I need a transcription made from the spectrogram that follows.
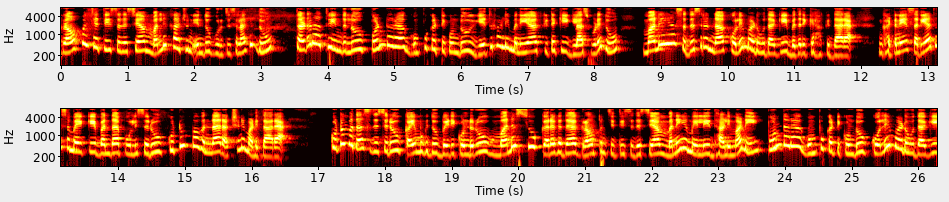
ಗ್ರಾಮ ಪಂಚಾಯಿತಿ ಸದಸ್ಯ ಮಲ್ಲಿಕಾರ್ಜುನ್ ಎಂದು ಗುರುತಿಸಲಾಗಿದ್ದು ತಡರಾತ್ರಿಯಿಂದಲೂ ಪುಂಡರ ಗುಂಪು ಕಟ್ಟಿಕೊಂಡು ಎದುರಾಳಿ ಮನೆಯ ಕಿಟಕಿ ಗ್ಲಾಸ್ ಒಡೆದು ಮನೆಯ ಸದಸ್ಯರನ್ನ ಕೊಲೆ ಮಾಡುವುದಾಗಿ ಬೆದರಿಕೆ ಹಾಕಿದ್ದಾರೆ. ಘಟನೆ ಸರಿಯಾದ ಸಮಯಕ್ಕೆ ಬಂದ ಪೊಲೀಸರು ಕುಟುಂಬವನ್ನ ರಕ್ಷಣೆ ಮಾಡಿದ್ದಾರೆ. ಕುಟುಂಬದ ಸದಸ್ಯರು ಕೈ ಮುಗಿದು ಬೇಡಿಕೊಂಡರೂ ಮನಸ್ಸು ಕರಗದ ಗ್ರಾಮ ಪಂಚಾಯಿತಿ ಸದಸ್ಯ ಮನೆಯ ಮೇಲೆ ದಾಳಿ ಮಾಡಿ ಪುಂಡರ ಗುಂಪು ಕಟ್ಟಿಕೊಂಡು ಕೊಲೆ ಮಾಡುವುದಾಗಿ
